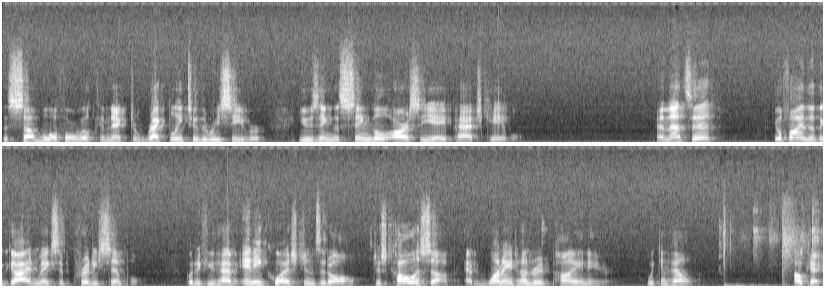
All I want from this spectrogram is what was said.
the subwoofer will connect directly to the receiver using the single RCA patch cable. And that's it. You'll find that the guide makes it pretty simple. But if you have any questions at all, just call us up at 1-800-PIONEER. We can help. Okay,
